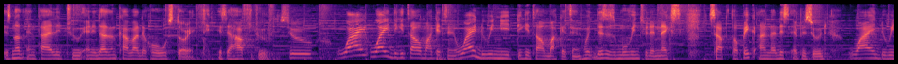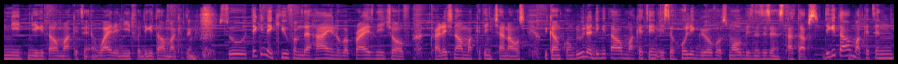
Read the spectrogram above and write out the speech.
it's not entirely true, and it doesn't cover the whole story. It's a half truth. So why why digital marketing? Why do we need digital marketing? This is moving to the next subtopic under this episode. Why do we need digital marketing and why the need for digital marketing? So taking a cue from the high and overpriced nature of traditional marketing channels, we can conclude that digital marketing is a holy grail for small businesses and startups. Digital marketing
